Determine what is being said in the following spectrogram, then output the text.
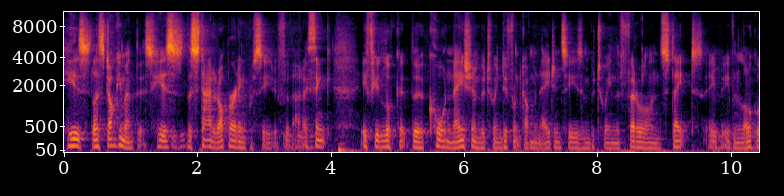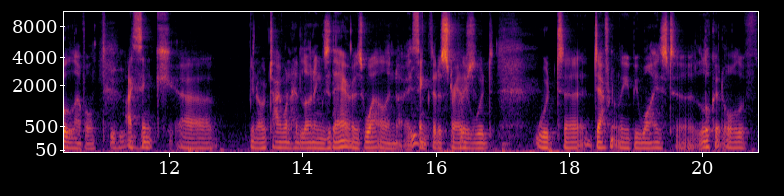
here's let's document this here's the standard operating procedure for that i think if you look at the coordination between different government agencies and between the federal and state mm-hmm. even local mm-hmm. level mm-hmm. i think uh, you know taiwan had learnings there as well and i mm-hmm. think that australia would would uh, definitely be wise to look at all of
